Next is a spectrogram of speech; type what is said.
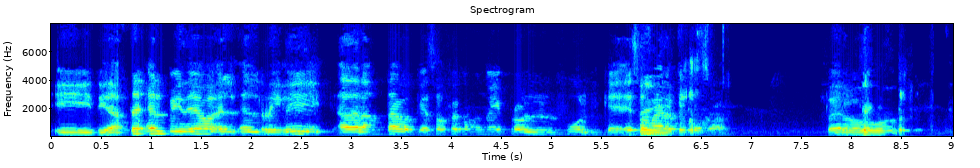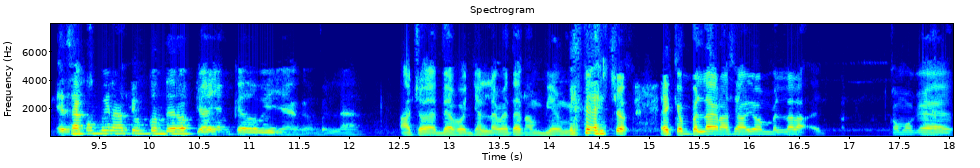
y tiraste el video, el, el release adelantado, que eso fue como un April Fool, que eso Sí. me lo Pero esa combinación con The Rock Giant quedó bellaca, en verdad. Hacho, desde ya le mete también. Hacho, es que en verdad, gracias a Dios, en verdad, la- como que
